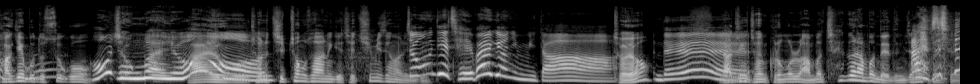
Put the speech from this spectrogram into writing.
가계부도 쓰고. 어, 정말요? 아유, 저는 집 청소하는 게 제 취미 생활인데. 쫑디의 재발견입니다. 저요? 네. 나중에 전 그런 걸로 한번 책을 한번 내든지 아. 제가.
